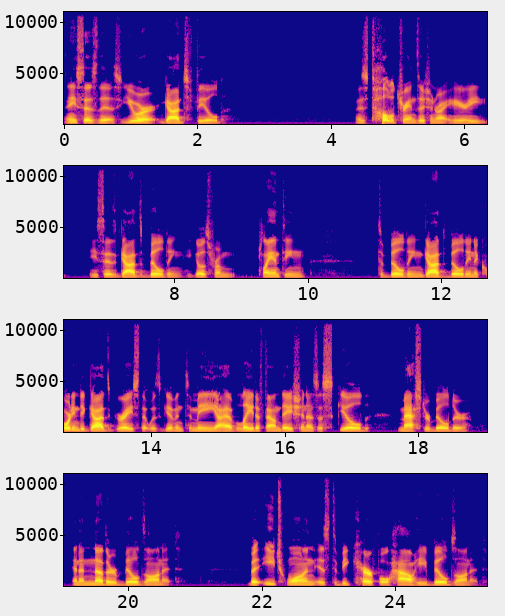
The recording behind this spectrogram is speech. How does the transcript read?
And he says this You are God's field, His total transition right here. He he says God's building. He goes from planting to building, God's building. According to God's grace that was given to me, I have laid a foundation as a skilled master builder, and another builds on it. But each one is to be careful how he builds on it.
